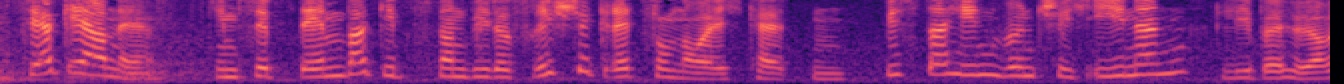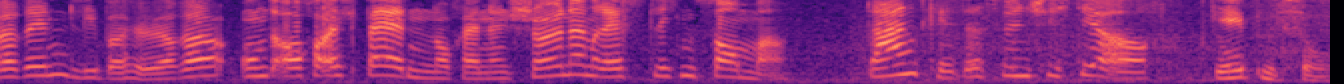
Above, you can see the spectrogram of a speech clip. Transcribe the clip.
Sehr gerne. Im September gibt's dann wieder frische Kretzel-Neuigkeiten. Bis dahin wünsche ich Ihnen, liebe Hörerin, lieber Hörer, und auch euch beiden noch einen schönen restlichen Sommer. Danke, das wünsche ich dir auch. Ebenso.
